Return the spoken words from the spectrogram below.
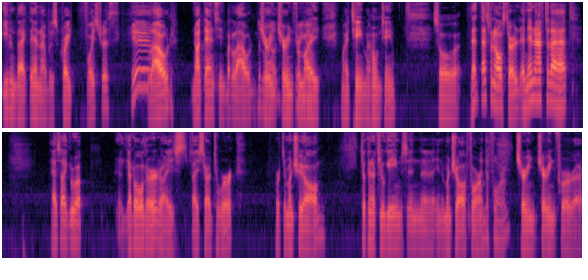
even back then, I was quite boisterous, Yeah. loud, not dancing, but loud, But cheering, loud. cheering for you go. my my team, my home team. So that that's when it all started, and then after that, as I grew up, uh, got older, I I started to work, worked in Montreal, took in a few games in uh, in the Montreal Forum At the forum. cheering cheering for uh,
